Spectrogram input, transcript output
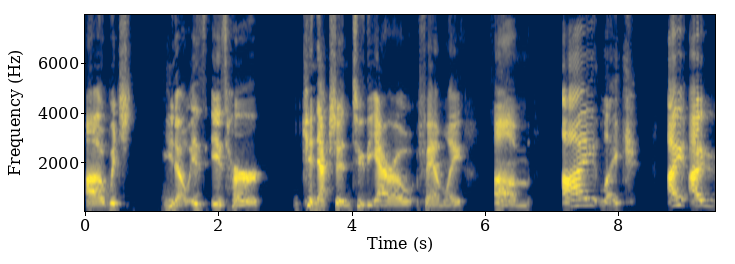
uh which you know is is her connection to the Arrow family um I like I I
